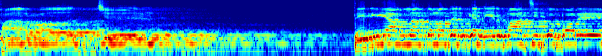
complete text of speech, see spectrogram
হারাজ। তিনি আল্লাহ তোমাদেরকে নির্বাচিত করেন।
